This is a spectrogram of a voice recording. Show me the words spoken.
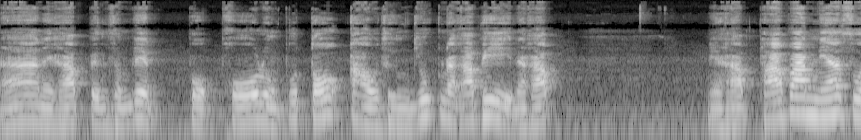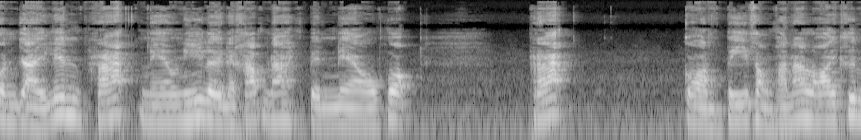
อ่านี่ครับ เป็นสมเด็จ ปกโพหลวงปู่โต๊ะเก่าถึงยุคนะครับพี่นะครับเนี่ยครับพระบ้านเนี้ยส่วนใหญ่เล่นพระแนวนี้เลยนะครับนะ เป็นแนวพวกพระก่อนปี 2500 ขึ้น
